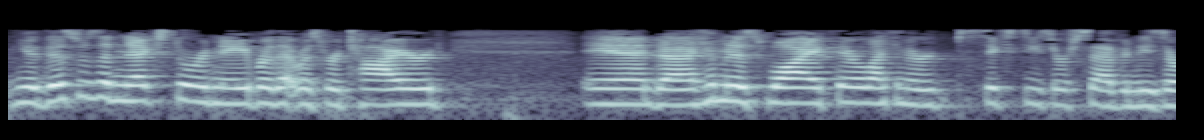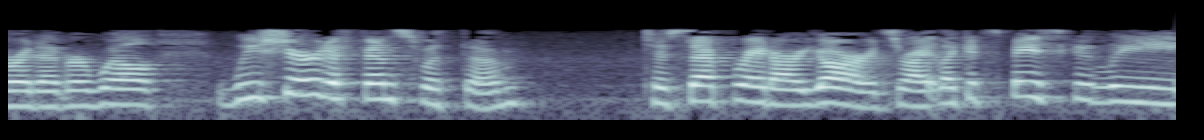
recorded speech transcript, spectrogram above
you know, this was a next door neighbor that was retired. And uh, him and his wife, they were like in their 60s or 70s or whatever. Well, we shared a fence with them to separate our yards, right? Like it's basically,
